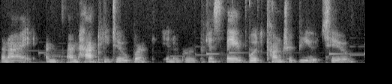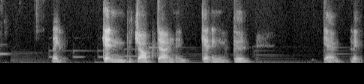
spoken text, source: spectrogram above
then I I'm I'm happy to work in a group because they would contribute to like getting the job done and getting a good um, like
